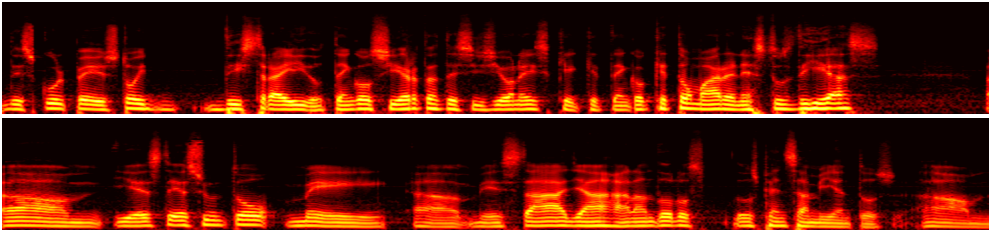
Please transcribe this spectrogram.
Disculpe, estoy distraído. Tengo ciertas decisiones que, que tengo que tomar en estos días Um, y este asunto me, uh, me está ya jalando los, los pensamientos. Um,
